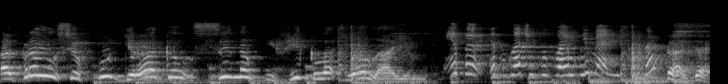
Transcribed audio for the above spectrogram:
Отправился в путь Геракл с сыном Ификла и Алаем. Это, это значит со своим племянником, да? Да, да.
